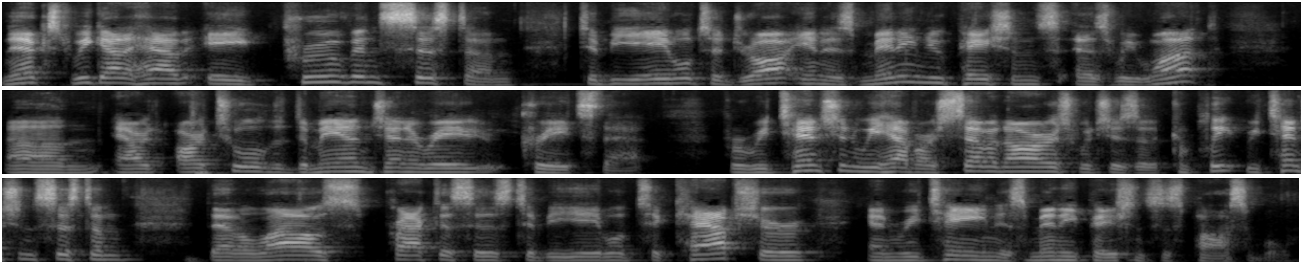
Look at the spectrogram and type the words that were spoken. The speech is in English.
Next, we got to have a proven system to be able to draw in as many new patients as we want. Um, our, our tool, the demand generator, creates that. For retention, we have our seven R's, which is a complete retention system that allows practices to be able to capture and retain as many patients as possible.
